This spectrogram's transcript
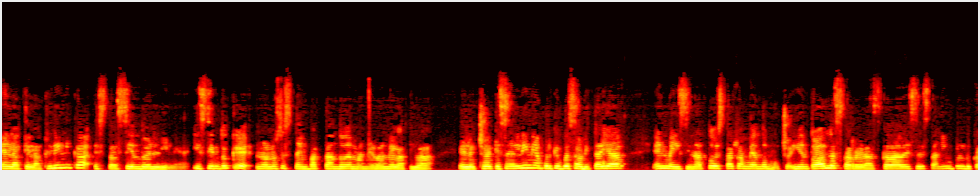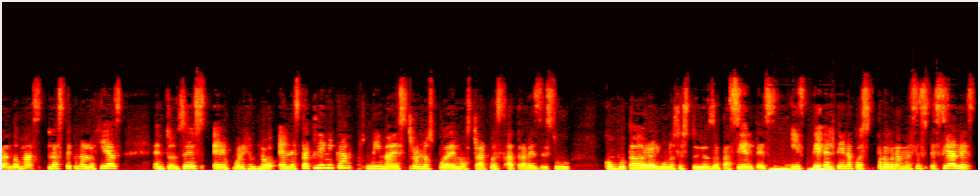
en la que la clínica está siendo en línea. Y siento que no nos está impactando de manera negativa el hecho de que sea en línea, porque pues ahorita ya en medicina todo está cambiando mucho y en todas las carreras cada vez se están involucrando más las tecnologías. Entonces, eh, por ejemplo, en esta clínica, mi maestro nos puede mostrar pues a través de su computadora algunos estudios de pacientes y él tiene pues programas especiales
